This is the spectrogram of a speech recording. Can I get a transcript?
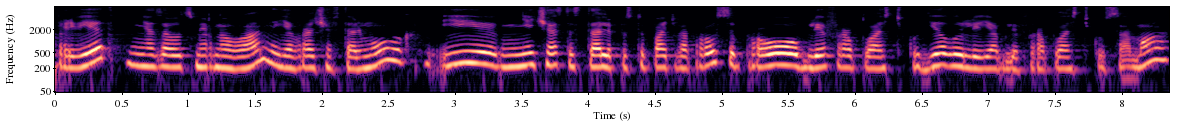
привет! Меня зовут Смирнова Анна, я врач-офтальмолог, и мне часто стали поступать вопросы про блефаропластику. Делаю ли я блефаропластику сама,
